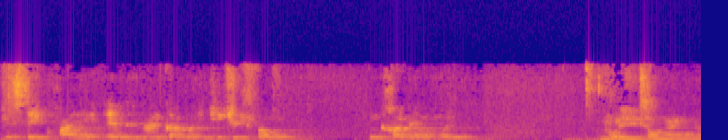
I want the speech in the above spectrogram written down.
Just stay quiet, and then I got my teacher's phone and called 911. What did you tell 911?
